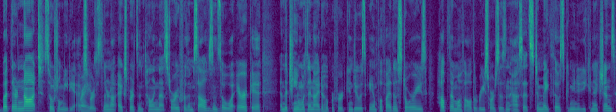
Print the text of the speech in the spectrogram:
but they're not social media experts. They're not experts in telling that story for themselves. And so, what Erica and the team within Idaho Preferred can do is amplify those stories, help them with all the resources and assets to make those community connections.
